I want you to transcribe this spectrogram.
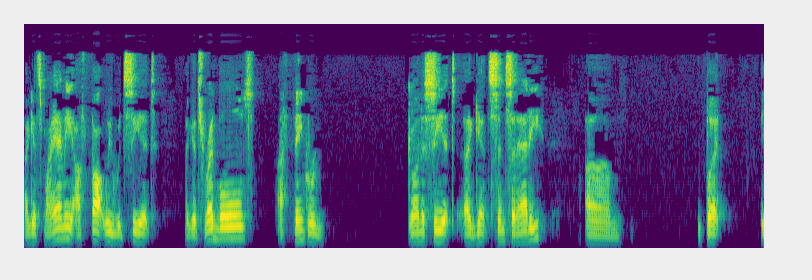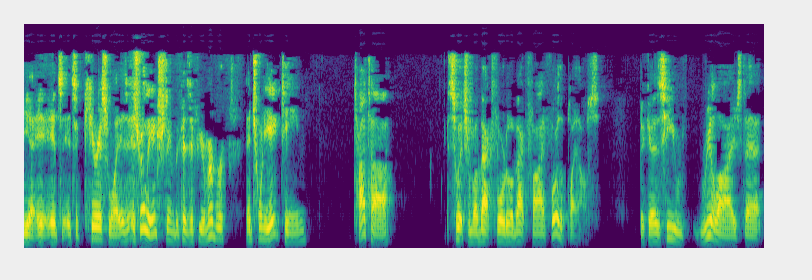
against Miami. I thought we would see it against Red Bulls. I think we're going to see it against Cincinnati. Um, but yeah, it, it's it's a curious one. It's, it's, really interesting because if you remember in 2018, Tata switched from a back four to a back five for the playoffs because he realized that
